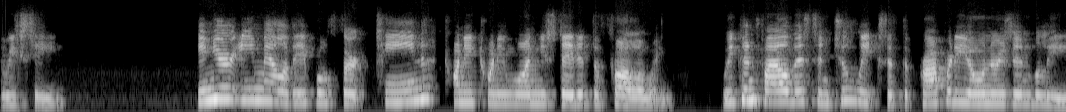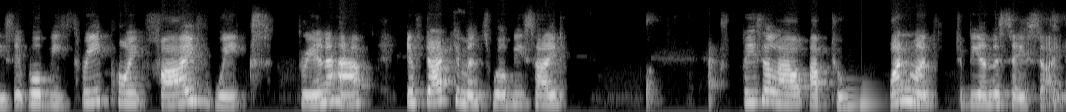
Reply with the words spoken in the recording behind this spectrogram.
received. In your email of April 13, 2021, you stated the following. We can file this in two weeks if the property owner is in Belize. It will be 3.5 weeks, three and a half, if documents will be signed, please allow up to one month to be on the safe side.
